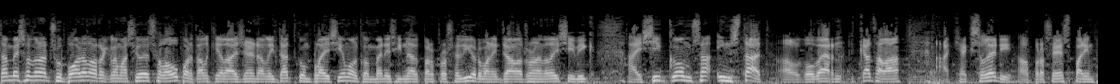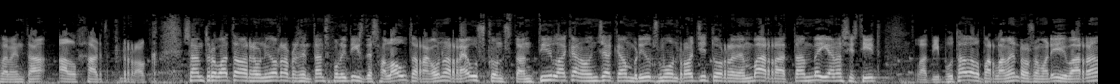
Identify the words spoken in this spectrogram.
També s'ha donat suport a la reclamació de Salou per tal que la Generalitat compleixi amb el conveni signat per procedir a urbanitzar la zona de l'Eix Cívic, així com s'ha instat al govern català a que acceleri el procés per implementar el Hard Rock. S'han trobat a la reunió els representants polítics de Salou, Tarragona, Reus, Constantí, La Canonja, Cambrils, Montroig i Torredembarra. També hi han assistit la diputada del Parlament, Rosa Maria Ibarra,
